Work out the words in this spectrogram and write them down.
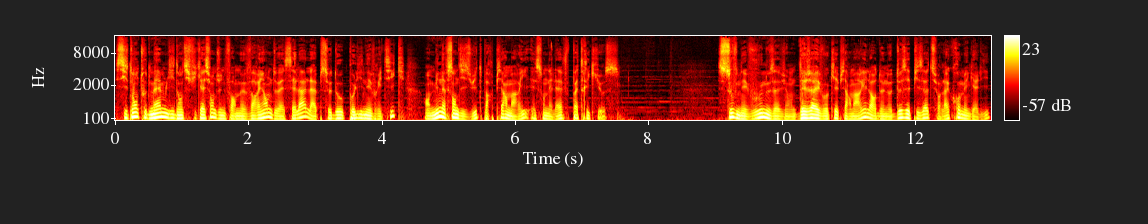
Citons tout de même l'identification d'une forme variante de SLA, la pseudo-polynévritique, en 1918 par Pierre-Marie et son élève Patrick Yos. Souvenez-vous, nous avions déjà évoqué Pierre-Marie lors de nos deux épisodes sur l'acromégalie,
